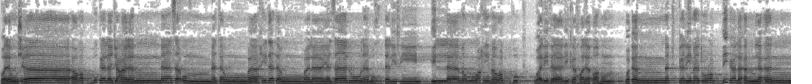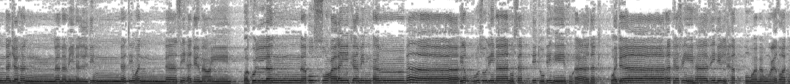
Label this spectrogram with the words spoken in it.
ولو شاء ربك لجعل الناس أمة واحدة ولا يزالون مختلفين. إلا من رحم ربك ولذلك خلقهم وتمت كلمة ربك لأملأن جهنم من الجنة والناس أجمعين. وكلا نقص عليك من أنباء الرسل ما نثبت به فؤادك وجاءك في هذه الحق وموعظة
